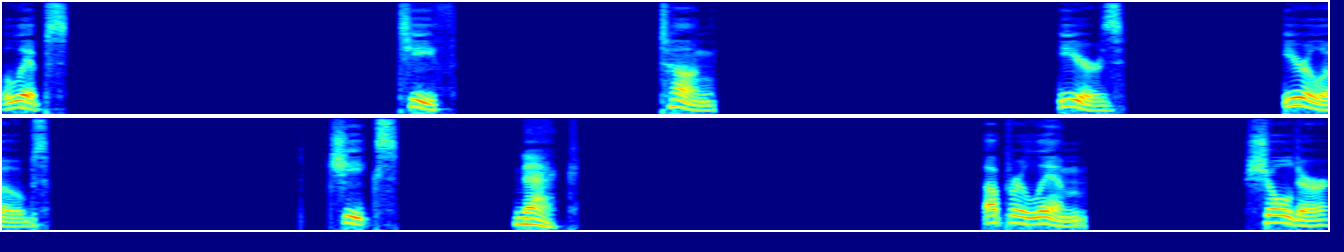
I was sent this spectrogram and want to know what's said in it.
lips, teeth, tongue, ears, earlobes, cheeks, neck, upper limb, shoulder,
